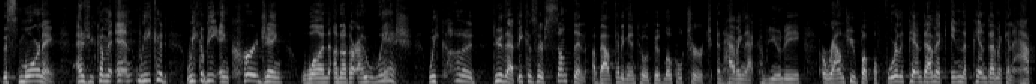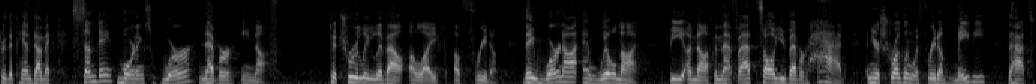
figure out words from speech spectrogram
this morning as you come in. And we could, we could be encouraging one another. I wish we could do that because there's something about getting into a good local church and having that community around you. But before the pandemic, in the pandemic, and after the pandemic, Sunday mornings were never enough to truly live out a life of freedom. They were not and will not be enough. And that, that's all you've ever had, and you're struggling with freedom, maybe that's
